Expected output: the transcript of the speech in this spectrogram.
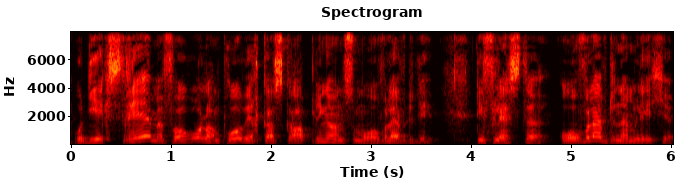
og de ekstreme forholdene påvirka skapningene som overlevde de. De fleste overlevde nemlig ikke.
